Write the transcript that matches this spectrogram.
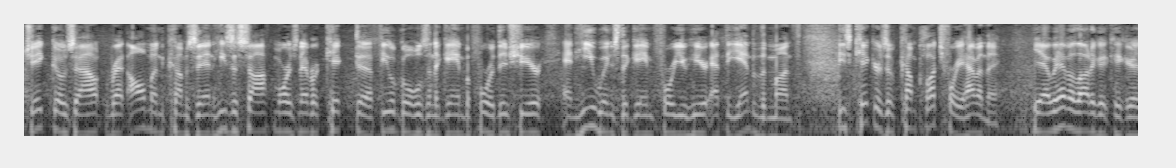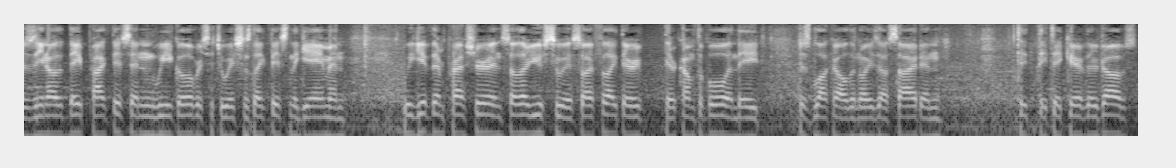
Jake goes out. Rhett Almond comes in. He's a sophomore, has never kicked uh, field goals in a game before this year, and he wins the game for you here at the end of the month. These kickers have come clutch for you, haven't they? Yeah, we have a lot of good kickers. You know, they practice and we go over situations like this in the game, and we give them pressure, and so they're used to it. So I feel like they're they're comfortable and they just block out all the noise outside and they, they take care of their jobs.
